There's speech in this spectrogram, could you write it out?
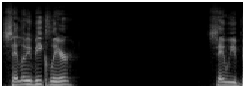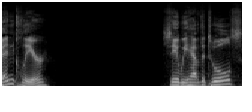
Say, let me be clear. Say, we've been clear. Say, we have the tools.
